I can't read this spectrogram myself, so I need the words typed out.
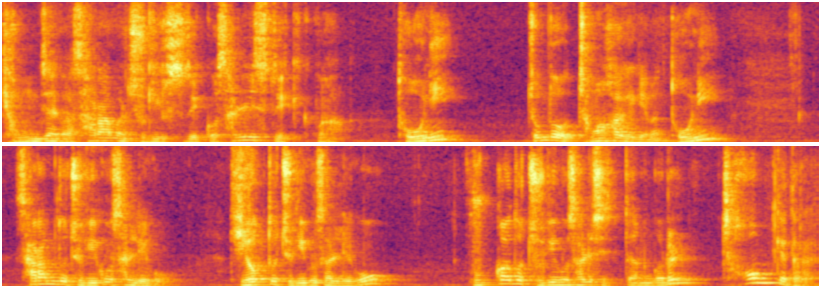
경제가 사람을 죽일 수도 있고 살릴 수도 있겠구나. 돈이, 좀 더 정확하게 얘기하면 돈이 사람도 죽이고 살리고 기업도 죽이고 살리고 국가도 죽이고 살릴 수 있다는 것을 처음 깨달아요.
